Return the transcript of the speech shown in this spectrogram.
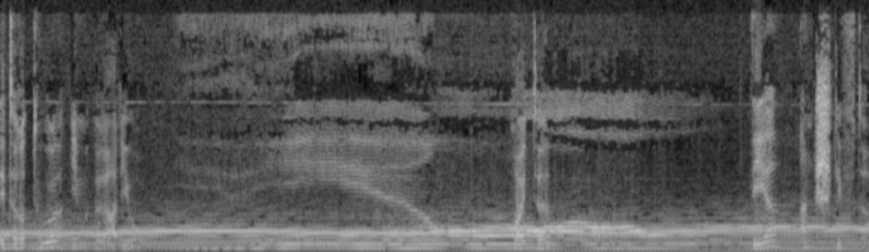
Literatur im Radio. Heute der Anstifter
